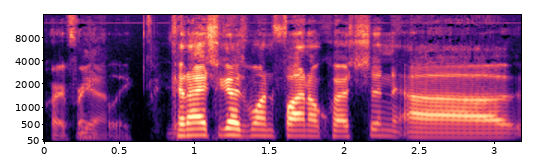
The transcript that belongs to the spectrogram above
Quite frankly, Can I ask you guys one final question? Uh,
